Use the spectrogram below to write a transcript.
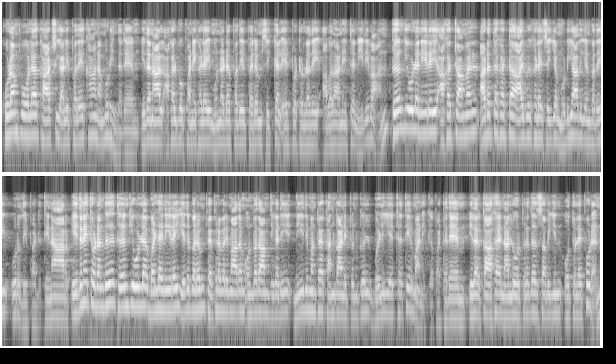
குளம் போல காட்சி அளிப்பதை காண முடிந்தது. இதனால் அகழ்வு பணிகளை முன்னெடுப்பதில் பெரும் சிக்கல் ஏற்பட்டுள்ளதை அவதானித்த நீதிவான் தேங்கியுள்ள நீரை அகற்றாமல் அடுத்த கட்ட ஆய்வுகளை செய்ய முடியாது என்பதை உறுதிப்படுத்தினார். இதனைத் தொடர்ந்து தேங்கியுள்ள வெள்ள நீரை எதிர்வரும் பிப்ரவரி மாதம் ஒன்பதாம் திகதி நீதிமன்ற கண்காணிப்பின் கீழ் வெளியேற்ற தீர்மானிக்கப்பட்டது. இதற்காக நல்லூர் பிரதேச சபையின் ஒத்துழைப்புடன்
